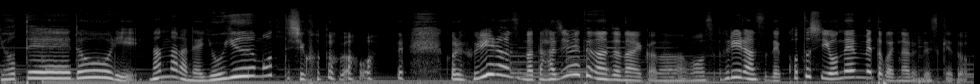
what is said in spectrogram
予定通りなんならね余裕持って仕事が終わってこれフリーランスになって初めてなんじゃないかな。もうフリーランスで今年4年目とかになるんですけど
